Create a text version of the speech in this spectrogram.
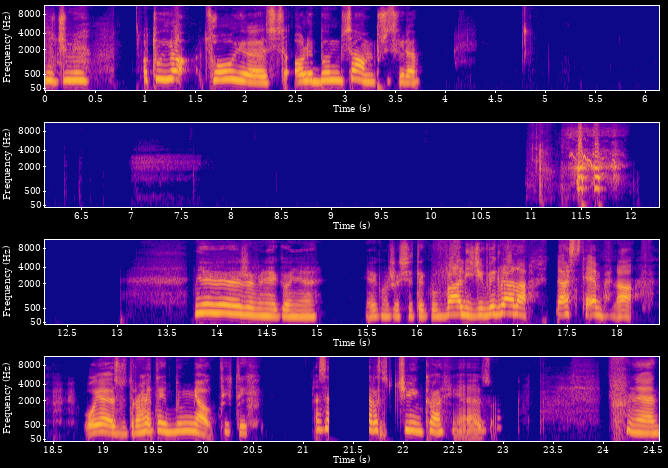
Jedziemy. A to ja. Co jest? Ale byłem sam przez chwilę. Nie wierzę w niego, nie. Jak może się tego walić i wygrana następna. O Jezu, trochę tych bym miał, tych, tych. Zaraz odcinka, Jezu. Nie.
